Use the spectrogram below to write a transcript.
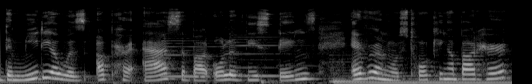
the media was up her ass about all of these things. Everyone was talking about her.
